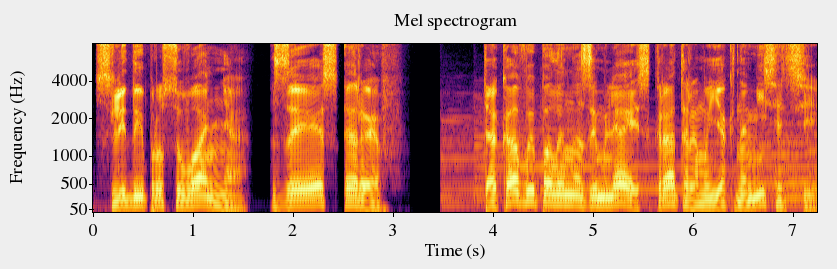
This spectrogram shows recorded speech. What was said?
Сліди просування ЗС РФ Така випалена земля із кратерами, як на місяці,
